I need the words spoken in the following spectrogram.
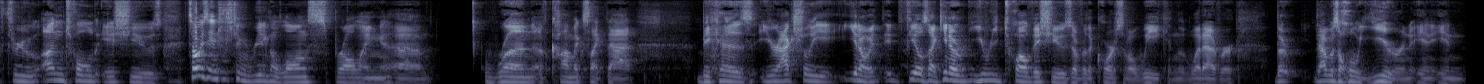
through untold issues. It's always interesting reading a long, sprawling um, run of comics like that because you're actually, you know, it, it, feels like, you know, you read 12 issues over the course of a week and whatever, but that was a whole year in, in, in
